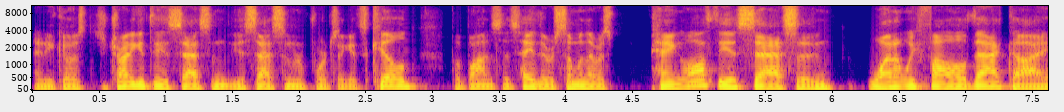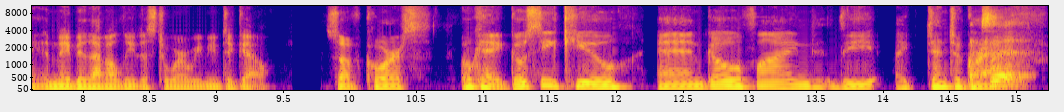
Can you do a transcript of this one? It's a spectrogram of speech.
and he goes to try to get the assassin. The assassin unfortunately gets killed, but Bond says, "Hey, there was someone that was paying off the assassin. Why don't we follow that guy, and maybe that'll lead us to where we need to go." So of course, okay, go see Q and go find the identigraph.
